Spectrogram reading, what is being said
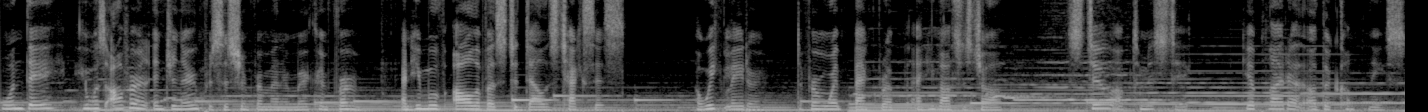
One day, he was offered an engineering position from an American firm, and he moved all of us to Dallas, Texas. A week later, the firm went bankrupt and he lost his job. Still optimistic, he applied at other companies.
